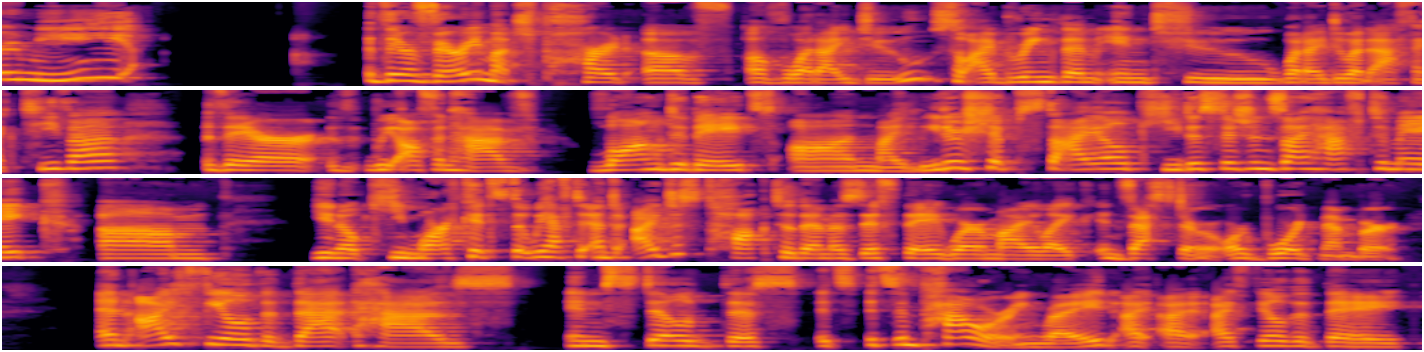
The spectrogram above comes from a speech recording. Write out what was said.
for me, they're very much part of of what I do. So I bring them into what I do at Affectiva. There, we often have long debates on my leadership style, key decisions I have to make. Um, you know, key markets that we have to enter. I just talk to them as if they were my like investor or board member. And I feel that that has instilled this, it's, it's empowering, right? I, I, I feel that they,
